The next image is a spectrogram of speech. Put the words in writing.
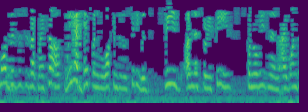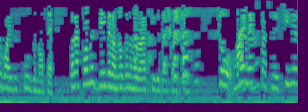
small businesses like myself, we had hit when we walked into the city with fees, unnecessary fees for no reason, and I wonder why the schools are not there. But I promise, David, I'm not going to harass you with that question. So my next question is senior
